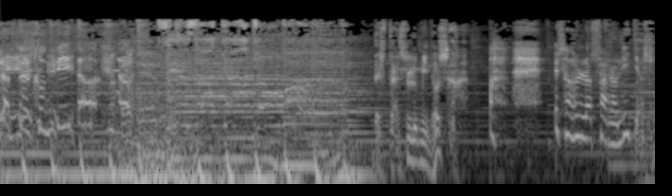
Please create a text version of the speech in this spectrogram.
los tres juntitos. Estás luminosa. Son los farolillos.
